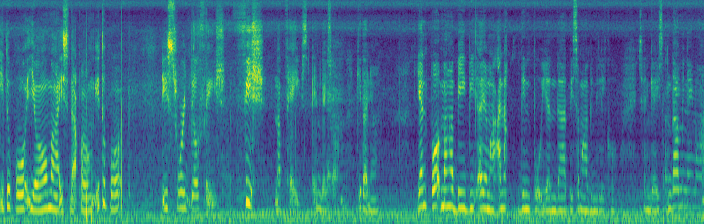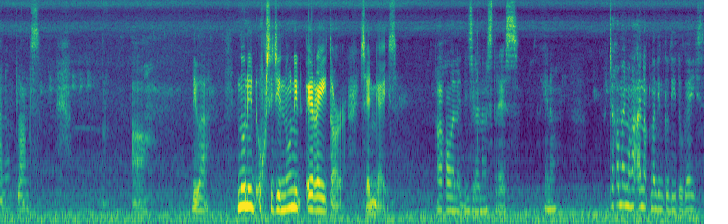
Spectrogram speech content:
Ito po yung mga isda kong. Ito po is swordtail fish. Fish, not face. Ayan guys oh. Kita nyo? Yan po, mga baby, ay mga anak din po yan dati sa mga binili ko. So, yan guys, ang dami na yung mga anong plants. Ah, di ba? No need oxygen, no need aerator. So, yan guys. Nakakawala din sila ng stress. You know? At saka may mga anak na din to dito guys.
